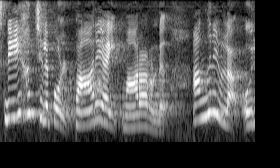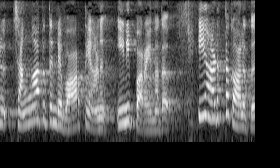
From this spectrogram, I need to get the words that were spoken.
സ്നേഹം ചിലപ്പോൾ പാരയായി മാറാറുണ്ട്. അങ്ങനെയുള്ള ഒരു ചങ്ങാത്തത്തിന്റെ വാർത്തയാണ് ഇനി പറയുന്നത്. ഈ അടുത്ത കാലത്ത്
